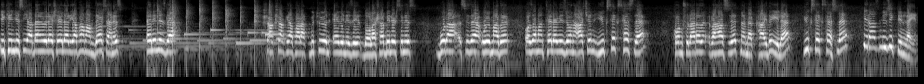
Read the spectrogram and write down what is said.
İkincisi ya ben öyle şeyler yapamam derseniz elinizle şak şak yaparak bütün evinizi dolaşabilirsiniz. Bu da size uymadı. O zaman televizyonu açın yüksek sesle komşuları rahatsız etmemek kaydı ile yüksek sesle biraz müzik dinleyin.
